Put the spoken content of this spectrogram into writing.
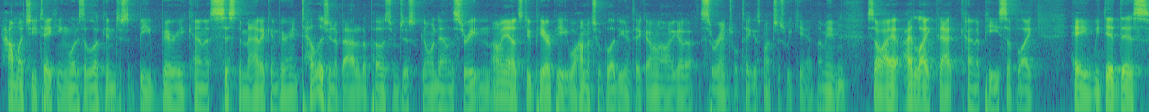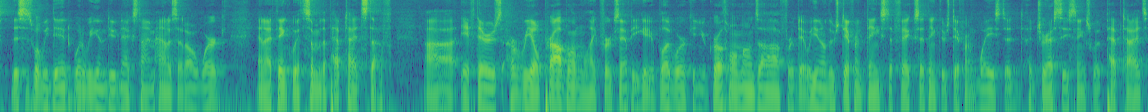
how much are you taking? What does it look? And just be very kind of systematic and very intelligent about it, opposed from just going down the street and oh yeah, let's do PRP. Well, how much of blood are you gonna take? I don't know. I got a syringe. We'll take as much as we can. I mean, Mhm. so I I like that kind of piece of like, hey, we did this. This is what we did. What are we gonna do next time? How does that all work? And I think with some of the peptide stuff, uh, if there's a real problem, like for example, you get your blood work and your growth hormones off, or you know, there's different things to fix. I think there's different ways to address these things with peptides.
